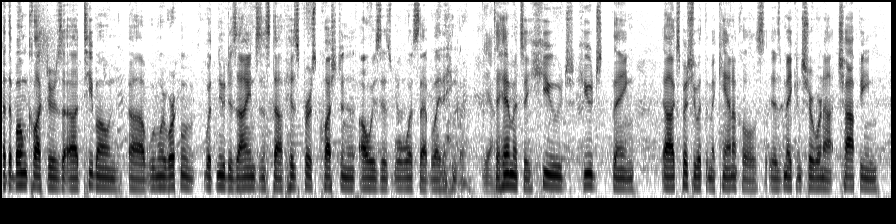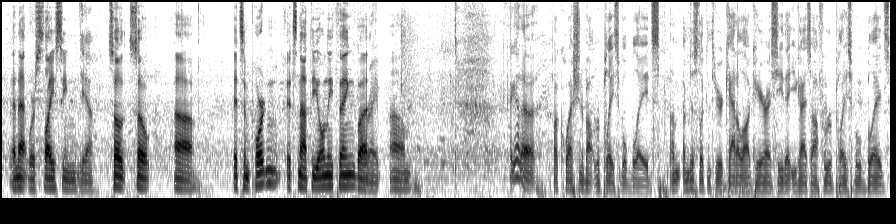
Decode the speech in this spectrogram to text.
at the Bone Collectors, uh, T-Bone, uh, when we're working with new designs and stuff, his first question always is, well, what's that blade angle? Yeah. To him, it's a huge, huge thing, uh, especially with the mechanicals, is making sure we're not chopping and that we're slicing. Yeah. So, so uh, it's important. It's not the only thing, but Right. um, I got a, a question about replaceable blades. I'm, I'm just looking through your catalog here. I see that you guys offer replaceable blades.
